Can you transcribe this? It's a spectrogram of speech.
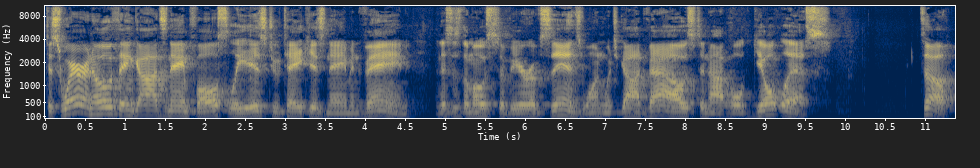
To swear an oath in God's name falsely is to take his name in vain. And this is the most severe of sins, one which God vows to not hold guiltless. So,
